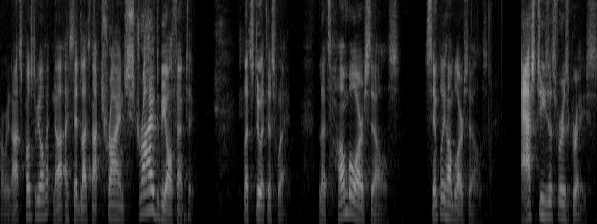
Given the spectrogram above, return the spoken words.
are we not supposed to be authentic? No, I said let's not try and strive to be authentic. Let's do it this way. Let's humble ourselves, simply humble ourselves, ask Jesus for his grace,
